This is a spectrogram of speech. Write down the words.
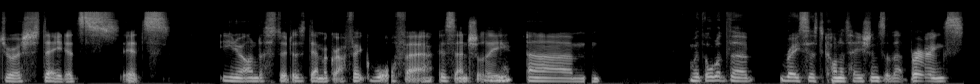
Jewish state. It's it's you know understood as demographic warfare essentially mm-hmm. um, with all of the racist connotations that that brings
